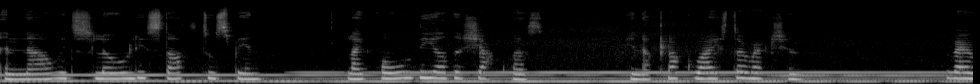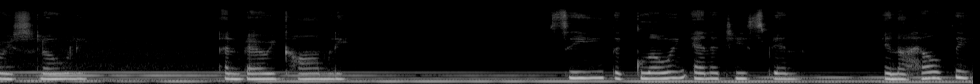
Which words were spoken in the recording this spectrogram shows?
And now it slowly starts to spin like all the other chakras in a clockwise direction, very slowly and very calmly. See the glowing energy spin in a healthy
